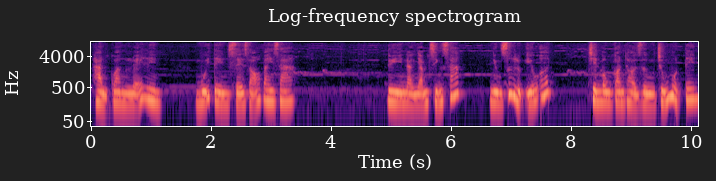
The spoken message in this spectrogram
hàn quang lóe lên, mũi tên xé gió bay ra. Tuy nàng nhắm chính xác, nhưng sức lực yếu ớt. Trên mông con thỏ rừng trúng một tên,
